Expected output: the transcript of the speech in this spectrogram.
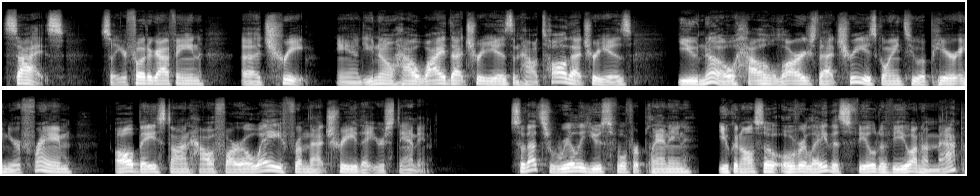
size. So you're photographing a tree, and you know how wide that tree is and how tall that tree is. You know how large that tree is going to appear in your frame all based on how far away from that tree that you're standing. So that's really useful for planning. You can also overlay this field of view on a map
